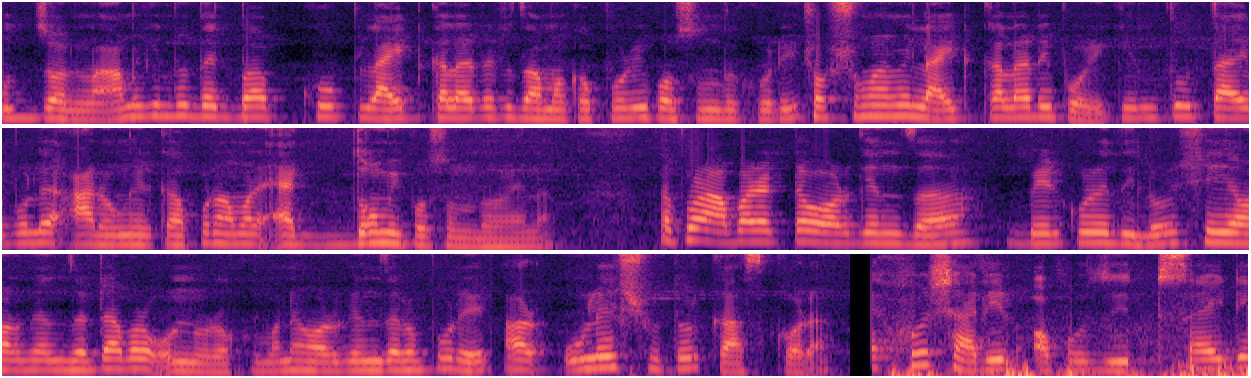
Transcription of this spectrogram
উজ্জ্বল না। আমি কিন্তু দেখবা খুব লাইট কালারের জামা কাপড়ই পছন্দ করি। সবসময় আমি লাইট কালারই পরি, কিন্তু তাই বলে আরঙের কাপড় আমার একদমই পছন্দ হয় না। তারপর আবার একটা অর্গেনজা বের করে দিল, সেই অর্গেনজাটা আবার অন্যরকম মানে অর্গেনজার উপরে আর উলের সুতোর কাজ করা। দেখো শাড়ির অপোজিট সাইডে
